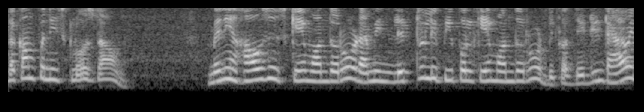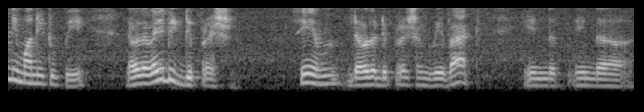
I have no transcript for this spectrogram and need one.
the companies closed down. Many houses came on the road. I mean, literally, people came on the road because they didn't have any money to pay. There was a very big depression. Same, there was a depression way back in the in the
